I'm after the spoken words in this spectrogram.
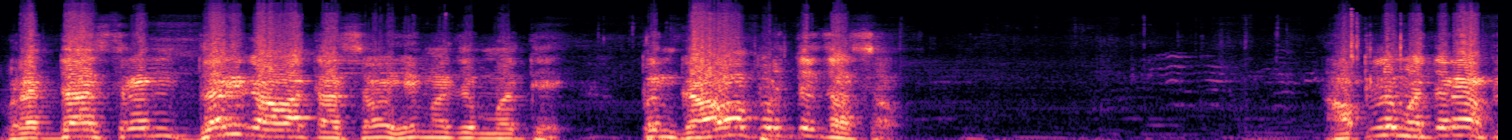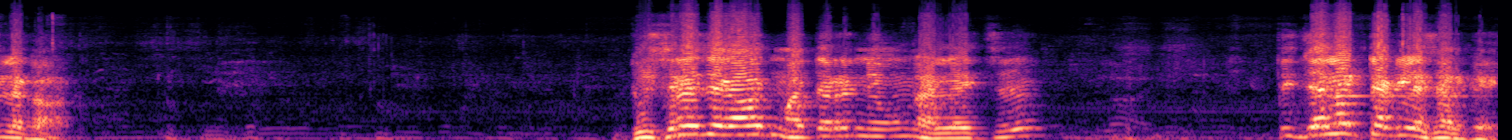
वृद्धाश्रम दर गावात असावं हे माझं मत आहे. पण गावापुरतच असावं. आपलं म्हातारं आपल्या गावात. दुसऱ्याच्या गावात म्हातार नेऊन घालायचं ते जलात टाकल्यासारखं आहे.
